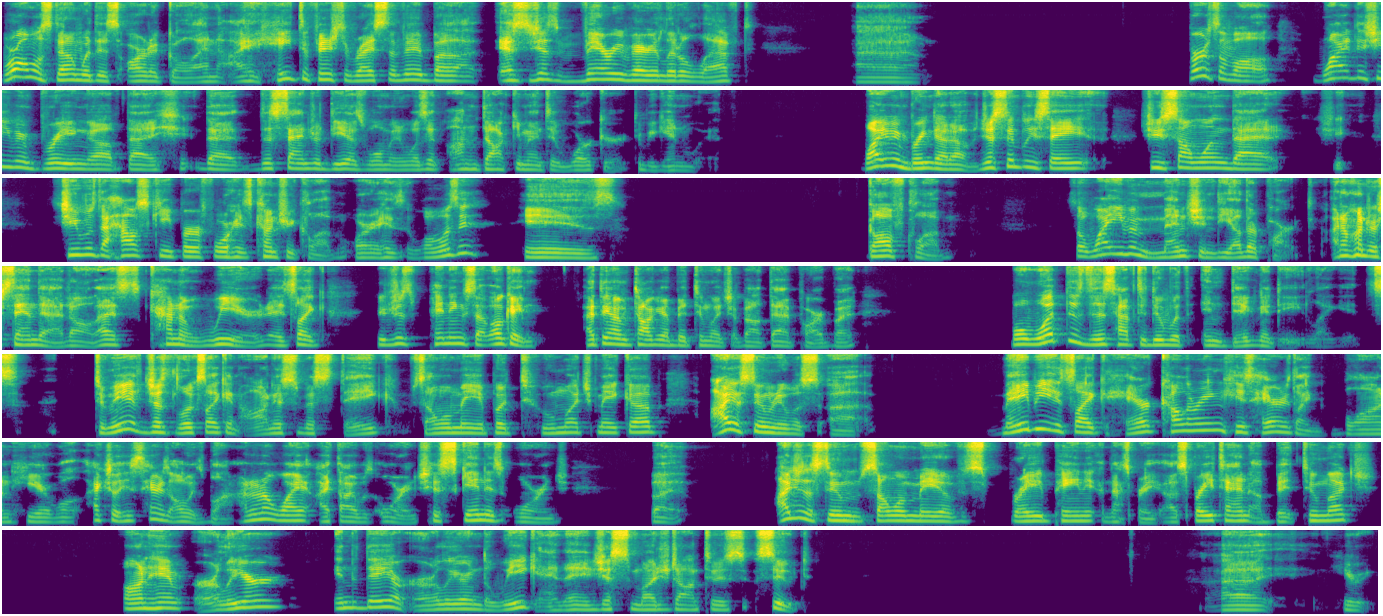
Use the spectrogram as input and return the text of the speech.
we're almost done with this article, and I hate to finish the rest of it, but it's just very very little left. Uh, first of all, why did she even bring up that that this Sandra Diaz woman was an undocumented worker to begin with? Why even bring that up? Just simply say she's someone that she she was the housekeeper for his country club or his what was it? His golf club. So why even mention the other part? I don't understand that at all. That's kind of weird. It's like you're just pinning stuff. Okay, I think I'm talking a bit too much about that part, but well, what does this have to do with indignity? Like it's to me, it just looks like an honest mistake. Someone may have put too much makeup. I assumed it was uh maybe it's like hair coloring. His hair is like blonde here. Well, actually, his hair is always blonde. I don't know why I thought it was orange. His skin is orange, but I just assume someone may have spray painted, not spray, uh, spray tan a bit too much on him earlier in the day or earlier in the week, and then it just smudged onto his suit. Uh, here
